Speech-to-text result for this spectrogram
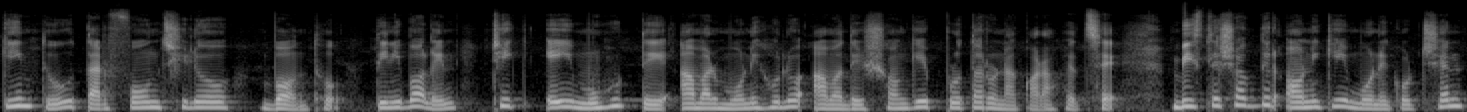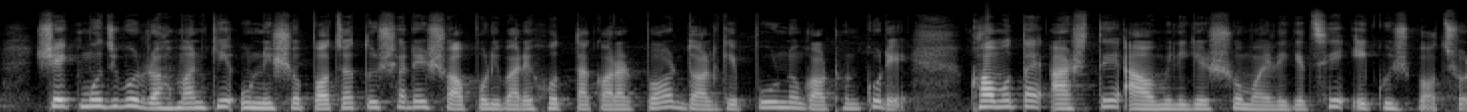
কিন্তু তার ফোন ছিল বন্ধ। তিনি বলেন, ঠিক এই মুহূর্তে আমার মনে হলো আমাদের সঙ্গে প্রতারণা করা হয়েছে। বিশ্লেষকদের অনেকেই মনে করছেন, শেখ মুজিবুর রহমানকে উনিশশো সালে সপরিবারে হত্যা করার পর দলকে পূর্ণ গঠন করে ক্ষমতায় আসতে আওয়ামী লীগের সময় লেগেছে একুশ বছর।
